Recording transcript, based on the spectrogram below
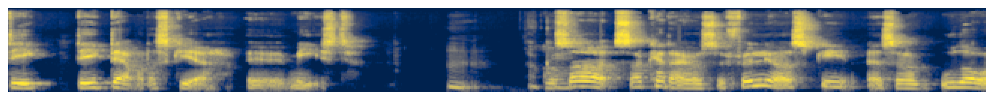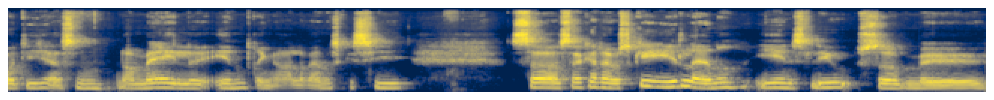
det, det er ikke der, hvor der sker øh, mest. Mm, okay. Og så, så kan der jo selvfølgelig også ske, altså udover de her sådan, normale ændringer, eller hvad man skal sige, så, så kan der jo ske et eller andet i ens liv, som, øh,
